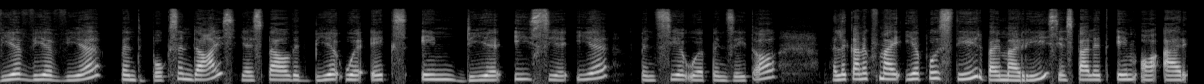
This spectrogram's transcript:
www.boxandice. Jy spel dit B O X N D I C E.co.za. Hulle kan ook vir my e-pos stuur by Maries. Jy spel dit M A R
